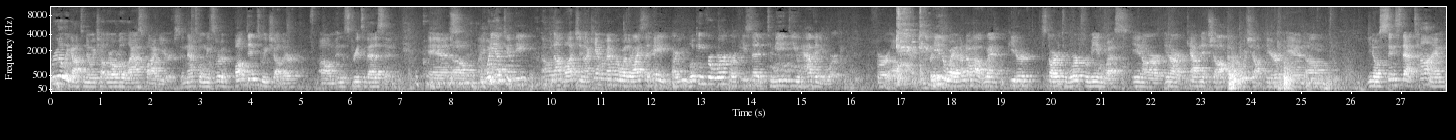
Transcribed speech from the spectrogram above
really got to know each other over the last five years. And that's when we sort of bumped into each other um, in the streets of Edison. And um, what are you up to, Pete? Oh, not much. And I can't remember whether I said, hey, are you looking for work? Or if he said to me, do you have any work? For, um, but either way, I don't know how it went. Pieter started to work for me and Wes in our, in our cabinet shop, in our wood shop here. And, um, you know, since that time,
